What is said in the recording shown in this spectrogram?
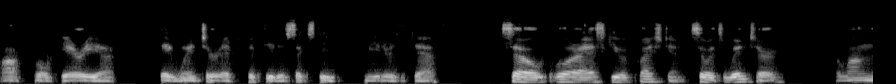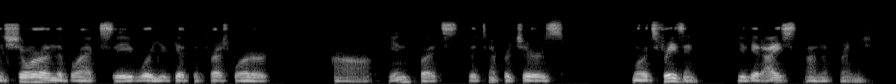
off Bulgaria, they winter at 50 to 60 meters depth. So, Laura, I ask you a question. So it's winter along the shore in the Black Sea where you get the freshwater uh, inputs, the temperatures, well, it's freezing. You get ice on the fringe.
